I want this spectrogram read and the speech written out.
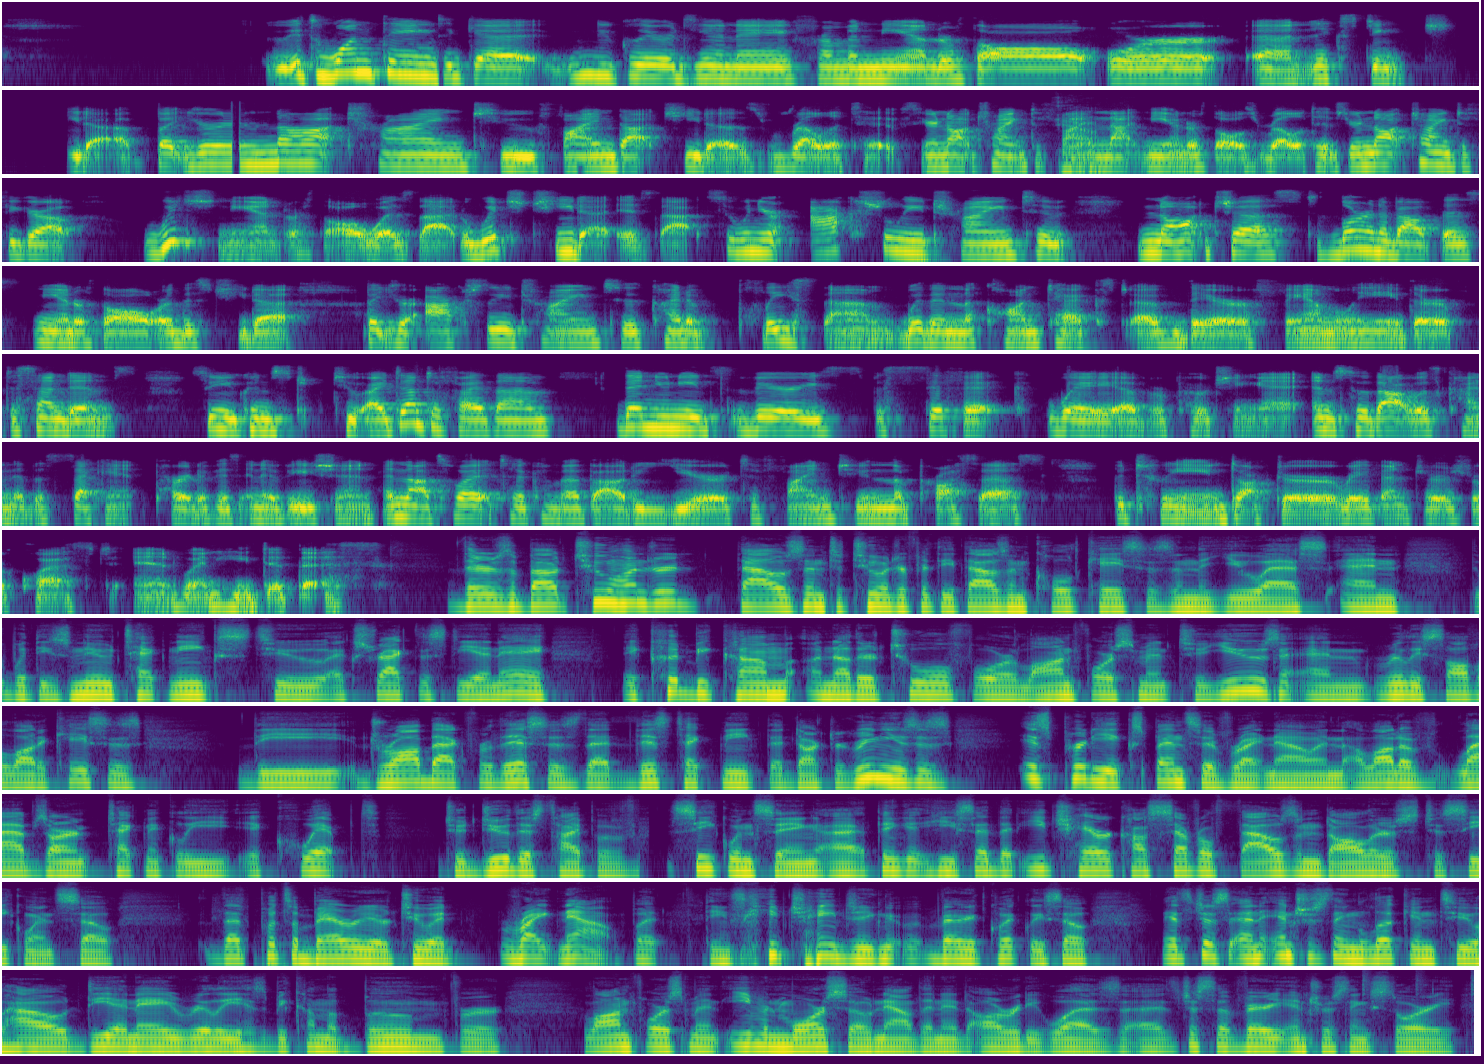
it's one thing to get nuclear DNA from a Neanderthal or an extinct cheetah, but you're not trying to find that cheetah's relatives. You're not trying to find yeah. that Neanderthal's relatives. You're not trying to figure out which Neanderthal was that? Which cheetah is that? So when you're actually trying to not just learn about this Neanderthal or this cheetah, but you're actually trying to kind of place them within the context of their family, their descendants, so you can st- to identify them then you need very specific way of approaching it. And so that was kind of the second part of his innovation. And that's why it took him about a year to fine tune the process between Dr. Rae-Venter's request and when he did this. There's about 200,000 to 250,000 cold cases in the US. And with these new techniques to extract this DNA, it could become another tool for law enforcement to use and really solve a lot of cases the drawback for this is that this technique that Dr. Green uses is pretty expensive right now, and a lot of labs aren't technically equipped to do this type of sequencing. I think he said that each hair costs several thousand dollars to sequence. So that puts a barrier to it right now, but things keep changing very quickly. So it's just an interesting look into how DNA really has become a boom for law enforcement, even more so now than it already was. Uh, it's just a very interesting story.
